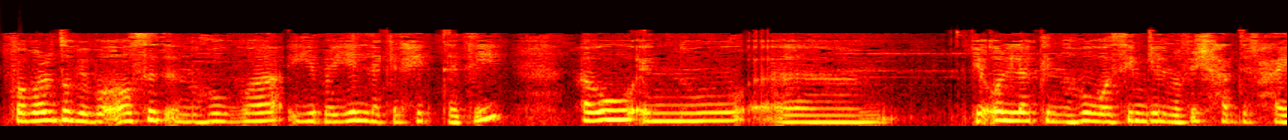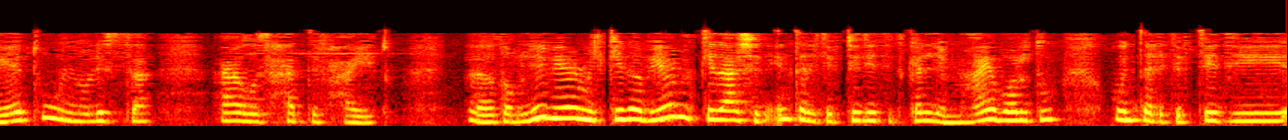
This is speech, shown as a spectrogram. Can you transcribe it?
فبرضه بيبقى قاصد إن هو يبين لك الحتة دي أو إنه يقول لك ان هو سنجل مفيش حد في حياته وإنه لسه عاوز حد في حياته. طب ليه بيعمل كده؟ بيعمل كده عشان أنت اللي تبتدي تتكلم معاه برضو وأنت اللي تبتدي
